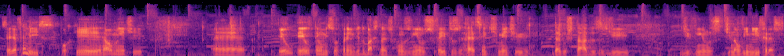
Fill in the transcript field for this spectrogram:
seja feliz, porque realmente é, eu, eu tenho me surpreendido bastante com os vinhos feitos recentemente degustados de, de vinhos de não viníferas.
